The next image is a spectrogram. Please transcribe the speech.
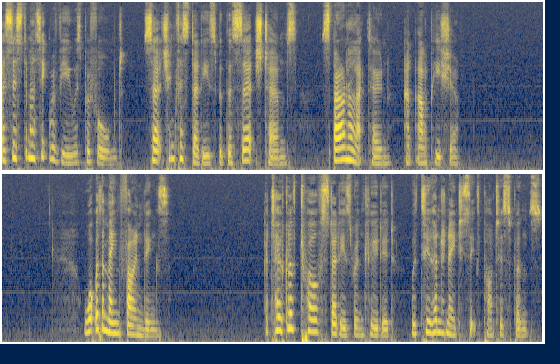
A systematic review was performed, searching for studies with the search terms spironolactone, and alopecia. What were the main findings? A total of 12 studies were included, with 286 participants.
